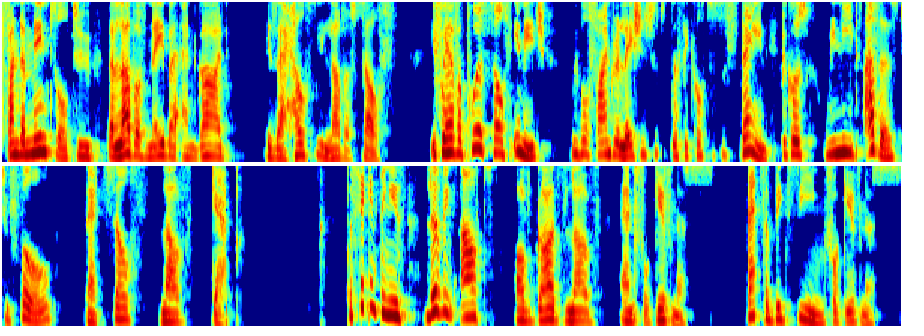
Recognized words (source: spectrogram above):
Fundamental to the love of neighbor and God is a healthy love of self. If we have a poor self image, we will find relationships difficult to sustain because we need others to fill that self love gap. The second thing is living out of God's love and forgiveness. That's a big theme, forgiveness.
